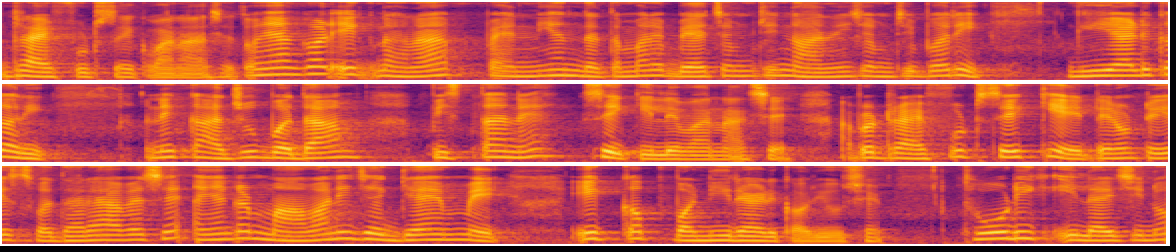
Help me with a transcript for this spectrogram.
ડ્રાયફ્રૂટ શેકવાના છે. તો અહીંયા આગળ એક નાના પેનની અંદર તમારે બે ચમચી નાની ચમચી ભરી ઘી એડ કરી અને કાજુ બદામ પિસ્તાને શેકી લેવાના છે. આપણે ડ્રાયફ્રૂટ શેકીએ તેનો ટેસ્ટ વધારે આવે છે. અહીંયા આગળ માવાની જગ્યાએ મેં એક કપ પનીર એડ કર્યું છે. થોડીક ઇલાયચીનો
